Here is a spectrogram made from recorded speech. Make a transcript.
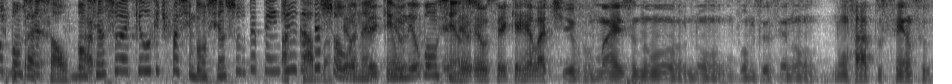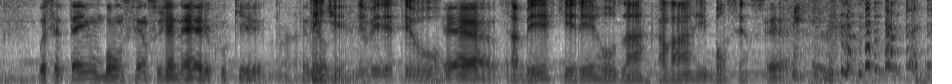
tipo bom, sen bom senso é aquilo que tipo assim, bom senso depende Acaba. da pessoa, eu né? Tem o meu bom senso. Eu, eu, sei que é relativo, mas no, no vamos dizer assim, no, num rato senso você tem um bom senso genérico que. É. Entendi. Deveria ter o é... saber, querer, ousar, calar e bom senso. É.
